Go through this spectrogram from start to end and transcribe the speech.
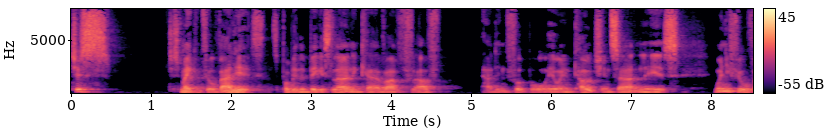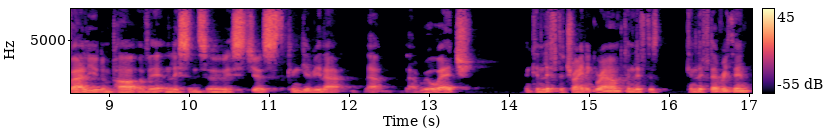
just just make them feel valued. It's probably the biggest learning curve I've I've had in football or in coaching. Certainly, is when you feel valued and part of it and listened to. It's just can give you that that that real edge and can lift the training ground, can lift the, can lift everything.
